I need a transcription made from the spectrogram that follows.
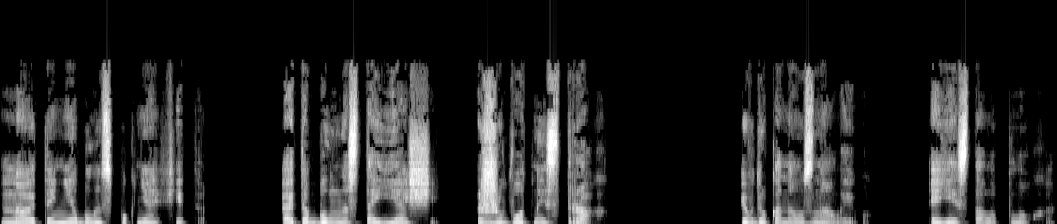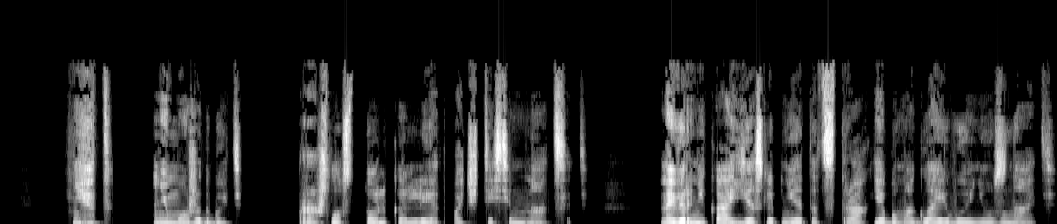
Но это не был испуг неофита. Это был настоящий животный страх. И вдруг она узнала его, и ей стало плохо. Нет, не может быть. Прошло столько лет, почти семнадцать. Наверняка, если б не этот страх, я бы могла его и не узнать.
